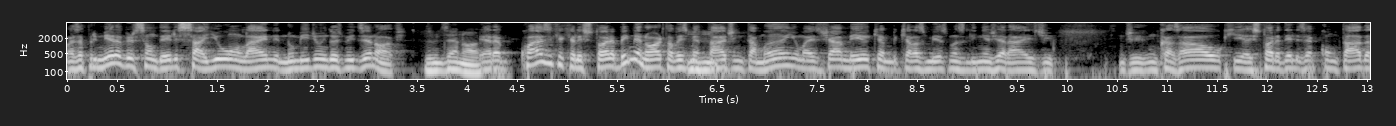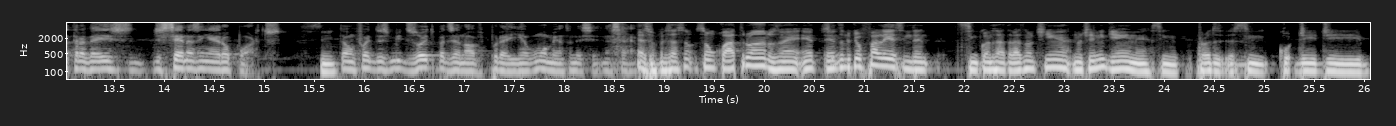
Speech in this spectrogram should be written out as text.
mas a primeira versão dele saiu online no Medium em 2019. 2019. Era quase que aquela história, bem menor, talvez uhum. metade em tamanho, mas já meio que aquelas mesmas linhas gerais de, de um casal que a história deles é contada através de cenas em aeroportos. Sim. Então foi de 2018 para 2019, por aí, em algum momento nesse, nessa época. É, se pensar, são, são quatro anos, né? Entra no que eu falei, assim, cinco anos atrás não tinha, não tinha ninguém, né? Assim, assim de, de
